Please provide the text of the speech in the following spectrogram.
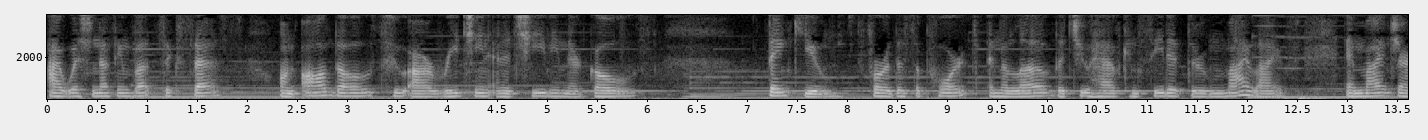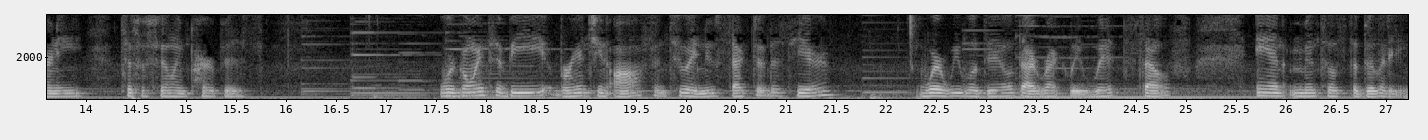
I wish nothing but success on all those who are reaching and achieving their goals. Thank you for the support and the love that you have conceded through my life and my journey to fulfilling purpose. We're going to be branching off into a new sector this year where we will deal directly with self and mental stability.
